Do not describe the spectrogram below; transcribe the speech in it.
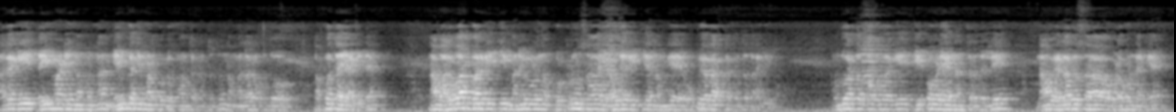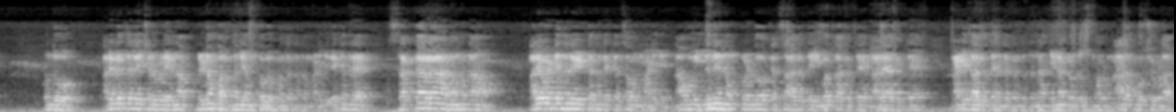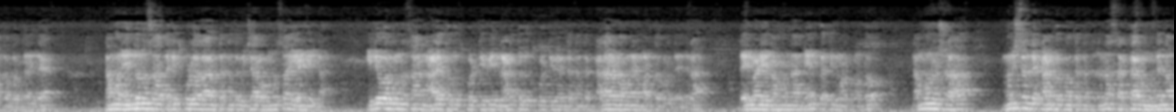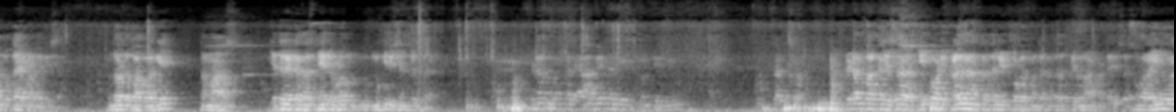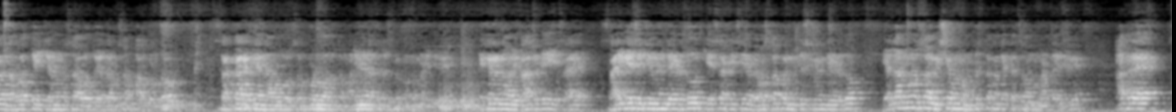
ಹಾಗಾಗಿ ದಯಮಾಡಿ ನಮ್ಮನ್ನ ನೇಮಕಾತಿ ಮಾಡ್ಕೋಬೇಕು ಅಂತಕ್ಕಂಥದ್ದು ನಮ್ಮೆಲ್ಲರ ಒಂದು ಅಪ್ಪತ್ತಾಯ ಆಗಿದೆ. ನಾವು ಹಲವಾರು ಬಾರಿ ರೀತಿ ಮನವಿಗಳನ್ನ ಕೊಟ್ಟರೂ ಸಹ ಯಾವುದೇ ರೀತಿಯ ನಮಗೆ ಉಪಯೋಗ ಆಗ್ತಕ್ಕಂಥದ್ದಾಗಿಲ್ಲ ಮುಂದುವರೆದ ಭಾಗವಾಗಿ ದೀಪಾವಳಿಯ ನಂತರದಲ್ಲಿ ನಾವು ಎಲ್ಲರೂ ಸಹ ಒಳಗೊಂಡಂಗೆ ಒಂದು ಅರೆಬೆತ್ತಲೆ ಚಳವಳಿಯನ್ನ ಫ್ರೀಡಂ ಪಾರ್ಕ್ನಲ್ಲಿ ಹಮ್ಮಿಕೋಬೇಕು ಅಂತಕ್ಕಂಥ ಮಾಡಿದ್ದೀವಿ. ಯಾಕಂದ್ರೆ ಸರ್ಕಾರ ನಮ್ಮನ್ನ ಅರೆಹೊಟ್ಟೆನಲ್ಲೇ ಇರ್ತಕ್ಕಂಥ ಕೆಲಸವನ್ನು ಮಾಡಿದೆ. ನಾವು ಇದನ್ನೇ ನಂಬ್ಕೊಂಡು ಕೆಲಸ ಆಗುತ್ತೆ, ಇವತ್ತಾಗುತ್ತೆ, ನಾಳೆ ಆಗುತ್ತೆ, ನಾಡಿದ್ದಾಗುತ್ತೆ ಅಂತಕ್ಕಂಥದ್ದನ್ನ ದಿನ ಕಳೆದು ಸುಮಾರು ನಾಲ್ಕು ವರ್ಷಗಳು ಆಗ್ತಾ ಬರ್ತಾ ಇದೆ. ನಮ್ಮನ್ನು ಎಂದೂ ಸಹ ತೆಗೆದುಕೊಳ್ಳಲ್ಲ ಅಂತಕ್ಕಂಥ ವಿಚಾರವನ್ನು ಸಹ ಹೇಳಿಲ್ಲ. ಇಲ್ಲಿವರೆಗೂ ಸಹ ನಾಳೆ ತೆಗೆದುಕೊಳ್ತೀವಿ ನಾಳೆ ತೆಗೆದುಕೊಳ್ತೀವಿ ಅಂತಕ್ಕಂಥ ಕಾರಣವನ್ನೇ ಮಾಡ್ತಾ ಬರ್ತಾ ಇದ್ದೀರಾ? ದಯಮಾಡಿ ನಮ್ಮನ್ನ ನೇಮಕತಿ ಮಾಡಿಕೊಂಡು ನಮ್ಮನ್ನು ಸಹ ಮನುಷ್ಯರಂತೆ ಕಾಣಬೇಕು ಅಂತಕ್ಕಂಥದ್ದನ್ನ ಸರ್ಕಾರ ಮುಂದೆ ನಾವು ಒತ್ತಾಯ ಮಾಡಿದ್ದೀವಿ ಸರ್. ಮುಂದುವರೆದ ಭಾಗವಾಗಿ ನಮ್ಮ ಜೊತೆಲಿರ್ತಕ್ಕಂಥ ಸ್ನೇಹಿತರುಗಳು ಮುಖ್ಯ ವಿಷಯ ತಿಳಿಸ್ತಾರೆ ಯಾವ ಡೇಟಲ್ಲಿ ಇಟ್ಕೊಂತೀವಿ ನೀವು? ಫ್ರೀಡಂ ಪಾರ್ಕ್ ಅಲ್ಲಿ ಸರ್ ದೀಪಾವಳಿ ಕಳೆದ ನಂತರದಲ್ಲಿ ಇಟ್ಕೋಬೇಕು ಅಂತಕ್ಕಂಥ ತೀರ್ಮಾನ ಮಾಡಿದ್ದೀವಿ ಸರ್ ಸುಮಾರು ಐನೂರ ನಲವತ್ತೈದು ಜನರು ಸಹ ಅವತ್ತು ಎಲ್ಲರೂ ಸಹ ಪಾಲ್ಗೊಂಡು ಸರ್ಕಾರಕ್ಕೆ ನಾವು ಸಂಪೂರ್ಣವಾದಂಥ ಮನವಿಯನ್ನು ಸಲ್ಲಿಸಬೇಕು ಅಂತ ಮಾಡಿದ್ದೀವಿ. ಯಾಕಂದ್ರೆ ನಾವು ಈಗ ಆಲ್ರೆಡಿ ಸಾರಿಗೆ ಸಚಿವರಿಂದ ಹಿಡಿದು ಕೆ ಎಸ್ ಆರ್ ಟಿ ಸಿಯ ವ್ಯವಸ್ಥಾಪಕ ನಿರ್ದೇಶಕರಿಂದ ಹಿಡಿದು ಎಲ್ಲರಿಗೂ ಸಹ ವಿಷಯವನ್ನು ಮುಟ್ಟಿಸ್ತಕ್ಕಂಥ ಕೆಲಸವನ್ನು ಮಾಡ್ತಾ ಇದ್ದೀವಿ. ಆದ್ರೆ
